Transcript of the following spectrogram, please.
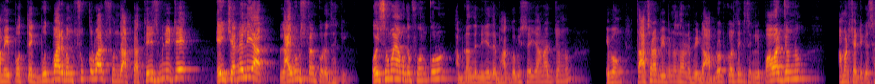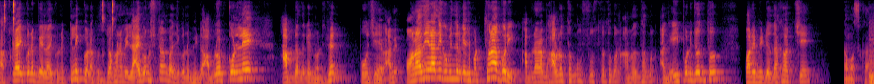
আমি প্রত্যেক বুধবার এবং শুক্রবার সন্ধ্যা আটটা তিরিশ মিনিটে এই চ্যানেলেই লাইভ অনুষ্ঠান করে থাকি। ওই সময় আমাকে ফোন করুন আপনাদের নিজেদের ভাগ্য বিষয়ে জানার জন্য এবং তাছাড়া বিভিন্ন ধরনের ভিডিও আপলোড করে থাকি সেগুলি পাওয়ার জন্য। আমার চ্যানেলটিকে সাবস্ক্রাইব করে বেল আইকনে ক্লিক করে রাখুন। যখন আমি লাইভ অনুষ্ঠান বা যে কোনো ভিডিও আপলোড করলে আপনাদেরকে নোটিফিকেশন পৌঁছে যাবে। আমি অনাদির আদি গোবিন্দের কাছে প্রার্থনা করি, আপনারা ভালো থাকুন, সুস্থ থাকুন, আনন্দ থাকুন। আজ এই পর্যন্ত। পরে ভিডিও দেখা হচ্ছে। নমস্কার।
